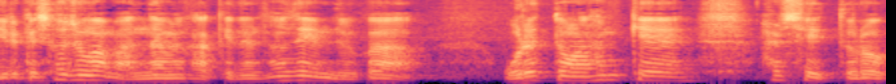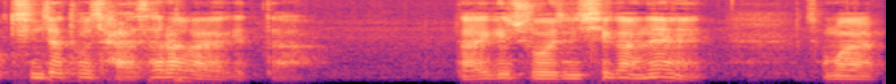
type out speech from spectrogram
이렇게 소중한 만남을 갖게 된 선생님들과 오랫동안 함께 할 수 있도록 진짜 더 잘 살아가야겠다. 나에게 주어진 시간에 정말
